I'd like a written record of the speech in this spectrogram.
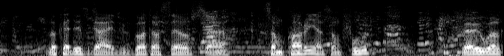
look at this, guys. We've got ourselves uh, some curry and some food. Very well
